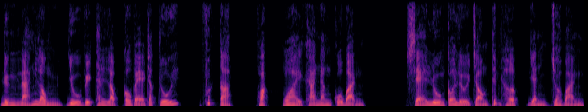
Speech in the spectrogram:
Đừng nản lòng dù việc thanh lọc có vẻ rắc rối, phức tạp hoặc ngoài khả năng của bạn. Sẽ luôn có lựa chọn thích hợp dành cho bạn.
